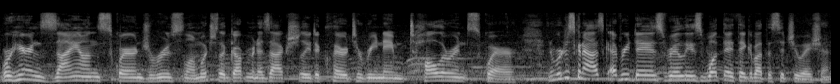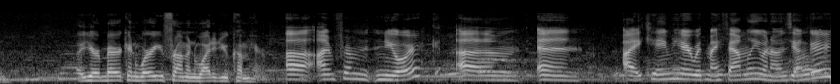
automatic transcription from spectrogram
We're here in Zion Square in Jerusalem, which the government has actually declared to rename Tolerant Square. And we're just going to ask everyday Israelis what they think about the situation. Uh, you're American. Where are you from and why did you come here? Uh, I'm from New York, um, and I came here with my family when I was younger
